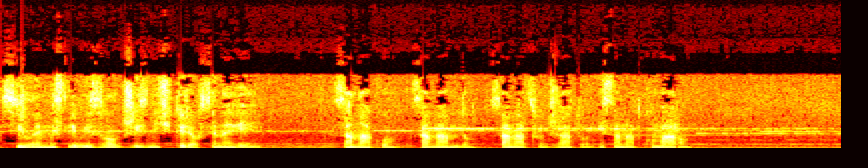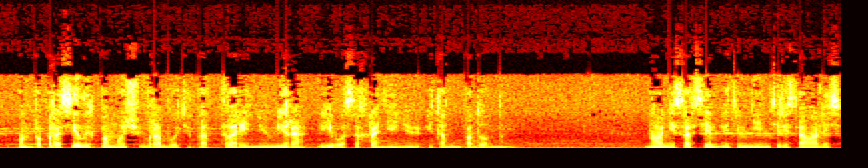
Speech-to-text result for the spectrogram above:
силой мысли вызвал к жизни четырех сыновей – Санаку, Сананду, Санат Суджату и Санат Кумару. Он попросил их помочь в работе по творению мира, его сохранению и тому подобному. Но они совсем этим не интересовались,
